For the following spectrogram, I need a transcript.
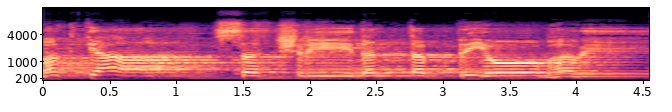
भक्त्या स श्रीदत्तप्रियो भवेत्।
